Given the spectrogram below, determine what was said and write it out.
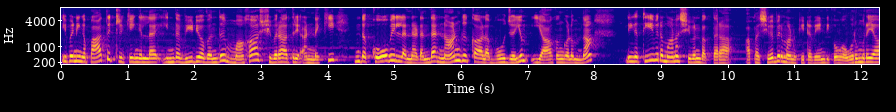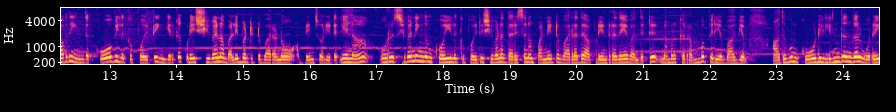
இப்போ நீங்கள் பார்த்துட்ருக்கீங்கள்ல இந்த வீடியோ வந்து மகா சிவராத்திரி அன்னைக்கு இந்த கோவிலில் நடந்த நான்கு கால பூஜையும் யாகங்களும் தான். நீங்கள் தீவிரமான சிவன் பக்தரா? அப்போ சிவபெருமான் கிட்ட வேண்டிக்கோங்க. ஒரு முறையாவது இந்த கோவிலுக்கு போயிட்டு இங்கே இருக்கக்கூடிய சிவனை வழிபட்டுட்டு வரணும் அப்படின்னு சொல்லிட்டு. ஏன்னா ஒரு சிவலிங்கம் கோயிலுக்கு போயிட்டு சிவனை தரிசனம் பண்ணிட்டு வர்றது அப்படின்றதே வந்துட்டு நம்மளுக்கு ரொம்ப பெரிய பாக்கியம். அதுவும் கோடி லிங்கங்கள் ஒரே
